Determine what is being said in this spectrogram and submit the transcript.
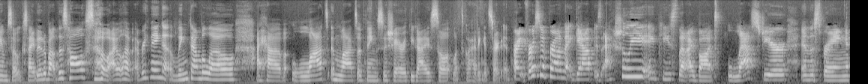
am so excited about this haul. So I will have everything linked down below. I have lots and lots of things to share with you guys. So let's go ahead and get started. All right, first up from Gap is actually a piece that I bought last year in the spring.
